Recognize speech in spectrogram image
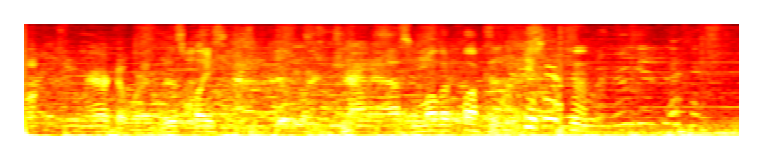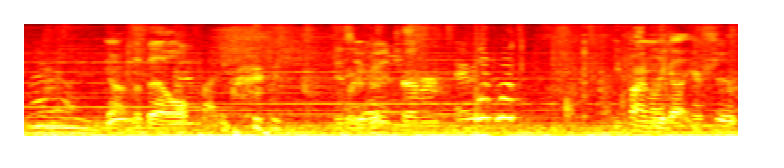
Welcome to America, where this place is fat ass motherfuckers. Got the bell. Is it good, Trevor? What, what? You finally got your shit.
